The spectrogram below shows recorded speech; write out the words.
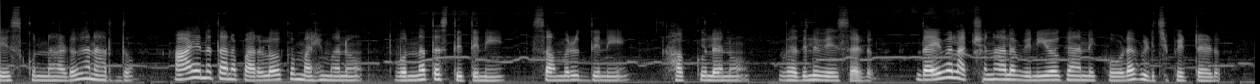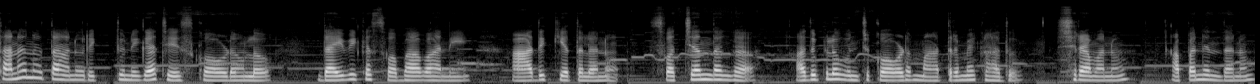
చేసుకున్నాడు అని అర్థం. ఆయన తన పరలోక మహిమను ఉన్నత స్థితిని సమృద్ధిని హక్కులను వదిలివేశాడు. దైవ లక్షణాల వినియోగాన్ని కూడా విడిచిపెట్టాడు. తనను తాను రిక్తునిగా చేసుకోవడంలో దైవిక స్వభావాన్ని ఆధిక్యతలను స్వచ్ఛందంగా అదుపులో ఉంచుకోవడం మాత్రమే కాదు శ్రమను అపనిందను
